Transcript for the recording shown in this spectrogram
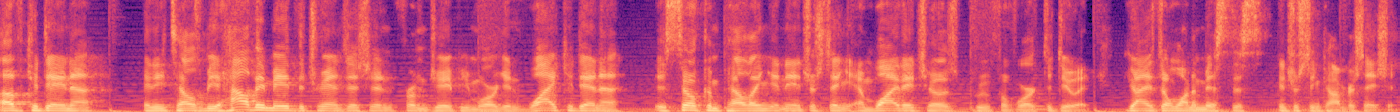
of Kadena, and he tells me how they made the transition from JP Morgan, why Kadena is so compelling and interesting and why they chose proof of work to do it. You guys don't want to miss this interesting conversation.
